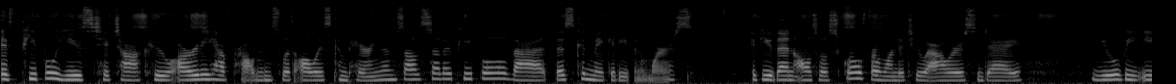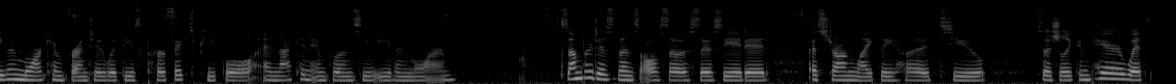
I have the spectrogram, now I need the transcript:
if people use TikTok who already have problems with always comparing themselves to other people, that this could make it even worse. If you then also scroll for one to two hours a day, you will be even more confronted with these perfect people, and that can influence you even more. Some participants also associated a strong likelihood to socially compare with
